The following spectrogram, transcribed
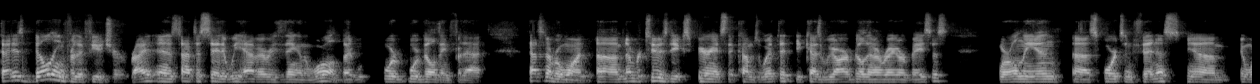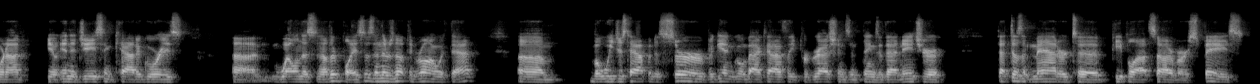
that is building for the future, right? And it's not to say that we have everything in the world, but we're, we're building for that. That's number one. Um, number two is the experience that comes with it because we are building on a regular basis. We're only in uh, sports and fitness, um, and we're not, you know, in adjacent categories uh, wellness in other places, and there's nothing wrong with that. Um, but we just happen to serve again, going back to athlete progressions and things of that nature. That doesn't matter to people outside of our space.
